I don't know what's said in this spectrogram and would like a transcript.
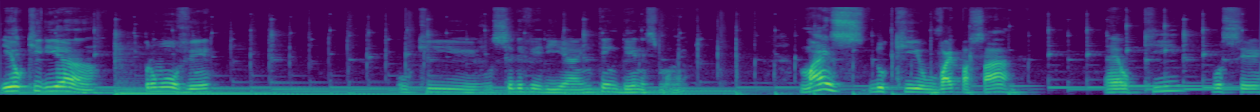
E eu queria promover o que você deveria entender nesse momento. Mais do que o vai passar, é o que você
